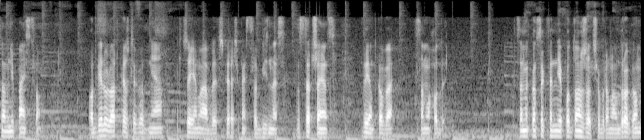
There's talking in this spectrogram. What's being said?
Szanowni Państwo, od wielu lat każdego dnia pracujemy, aby wspierać Państwa biznes, dostarczając wyjątkowe samochody. Chcemy konsekwentnie podążać obraną drogą,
